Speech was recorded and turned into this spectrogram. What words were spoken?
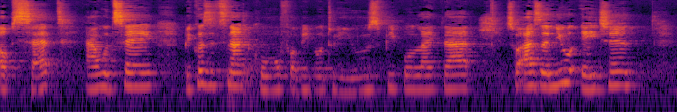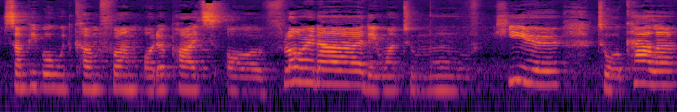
upset i would say because it's not cool for people to use people like that. So as a new agent some people would come from other parts of florida. They want to move here to ocala.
